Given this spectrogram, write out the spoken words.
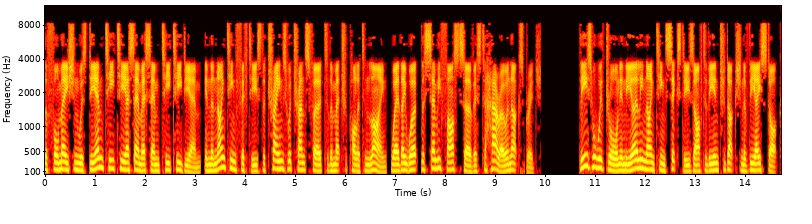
The formation was DMTTSMSMTTDM. In the 1950s, the trains were transferred to the Metropolitan line, where they worked the semi-fast service to Harrow and Uxbridge. These were withdrawn in the early 1960s after the introduction of the A stock.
